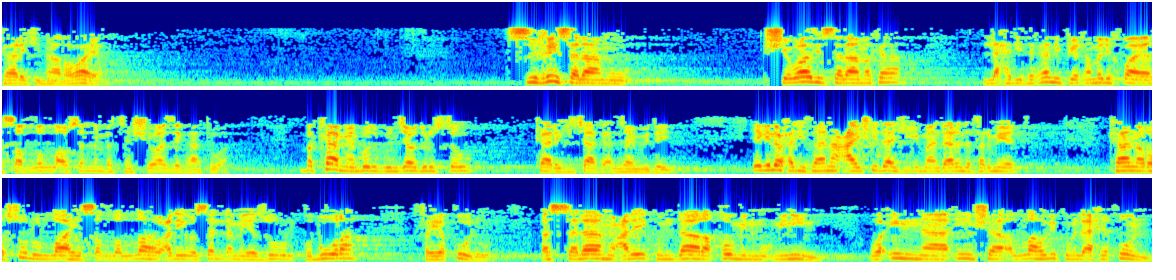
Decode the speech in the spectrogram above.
کارکی ناروايه صيغه سلام شوازي سلامك لحديث كان في غمر إخوائي صلى الله عليه وسلم بس شوازك هاتوا بكامل بود جنجاو درستو كاركي شاك أنجام يدين يقول حديثنا عايشي داجي إيمان دارنا فرميت كان رسول الله صلى الله عليه وسلم يزور القبور؟ فيقول السلام عليكم دار قوم مؤمنين وإنا إن شاء الله بكم لاحقون.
